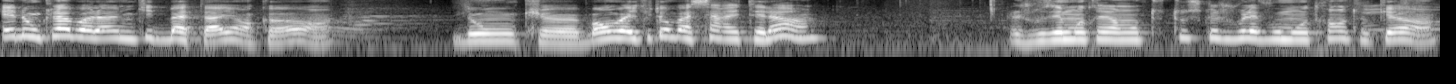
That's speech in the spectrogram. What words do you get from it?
Et donc là voilà une petite bataille encore. Hein. Donc, euh, bon, bah écoutez, on va s'arrêter là. Hein. Je vous ai montré vraiment tout, ce que je voulais vous montrer, en tout cas. Hein.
